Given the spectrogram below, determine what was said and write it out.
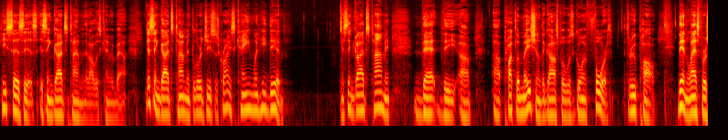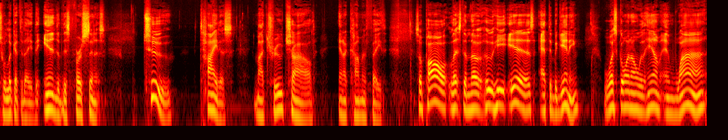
He says this it's in God's timing that all this came about. It's in God's timing that the Lord Jesus Christ came when he did. It's in God's timing that the uh, uh, proclamation of the gospel was going forth through Paul. Then, last verse we'll look at today, the end of this first sentence. To Titus, my true child in a common faith. So, Paul lets them know who he is at the beginning, what's going on with him, and why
